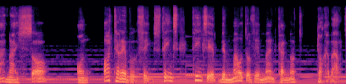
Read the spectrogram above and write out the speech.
And I saw unutterable things, things, things the mouth of a man cannot talk about.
